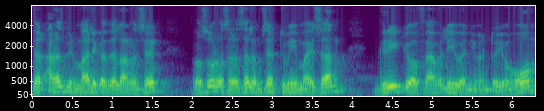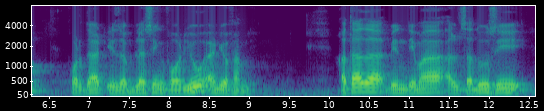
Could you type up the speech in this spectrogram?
that Anas bin Malik anhu said, Rasulullah said to me, My son, greet your family when you enter your home, for that is a blessing for you and your family. Qatada bin Di'ama al-Sadusi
